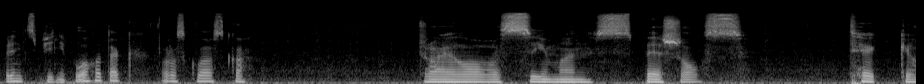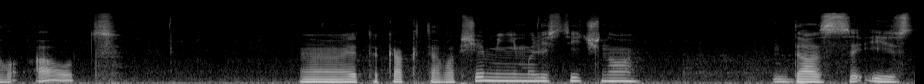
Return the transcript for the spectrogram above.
В принципе, неплохо так раскраска. Trial Seaman Specials. Tackle Out. Э, Это как-то вообще минималистично. Das ist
